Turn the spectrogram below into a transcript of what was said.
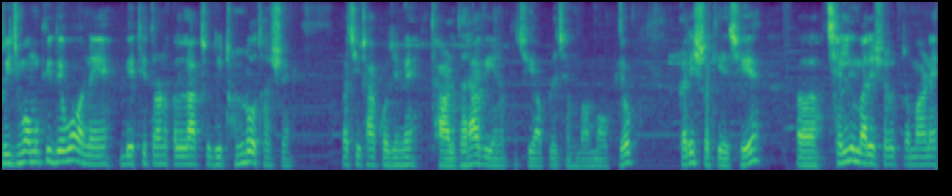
ફ્રીજમાં મૂકી દેવો અને બેથી ત્રણ કલાક સુધી ઠંડો થશે. પછી ઠાકોરજીને થાળ ધરાવી અને પછી આપણે જમવામાં ઉપયોગ કરી શકીએ છીએ. છેલ્લી મારી શરત પ્રમાણે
